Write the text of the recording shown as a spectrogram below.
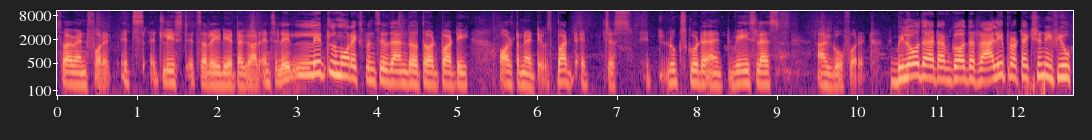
So I went for it. It's at least it's a radiator guard. It's a little more expensive than the third party alternatives but it just it looks good and it weighs less. I'll go for it. Below that I've got the rally protection. If you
